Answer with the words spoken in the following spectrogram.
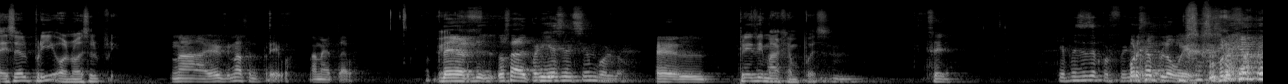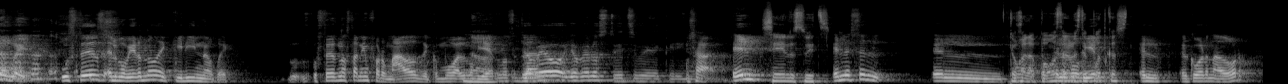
¿Es el PRI o no es el PRI? No, yo- no es el PRI, güey. La neta, güey. De- de- o sea, PRI es el símbolo. el... Pero es la imagen, pues. Sí. ¿Qué piensas de Porfirio? Por ejemplo, güey. Por ejemplo, güey. Ustedes, el gobierno de Quirino, güey. Ustedes no están informados de cómo va el No. gobierno. Yo veo, yo veo los tweets, güey, de Quirino. O sea, él, Sí, los tweets. él es el... el Que ojalá podamos traer este podcast. El, el gobernador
